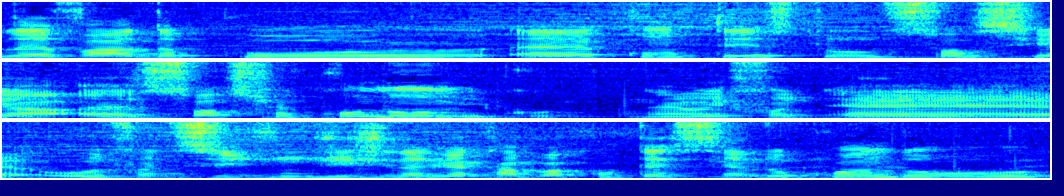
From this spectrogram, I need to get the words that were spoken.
levada por é, contexto social, é, socioeconômico. Né? O, é, o infanticídio indígena ele acaba acontecendo quando,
